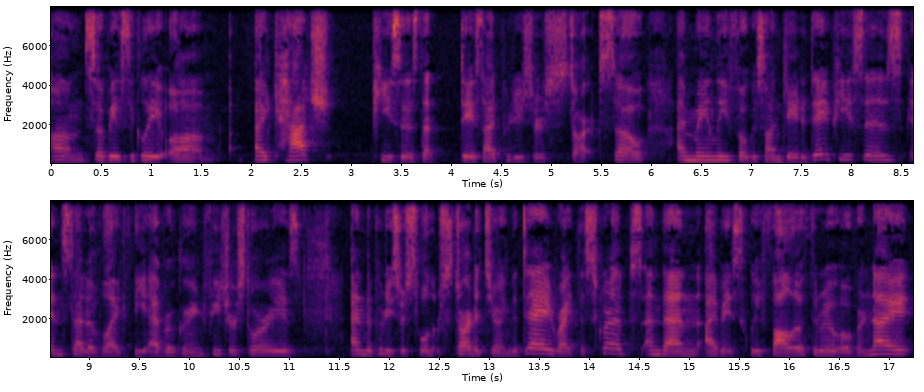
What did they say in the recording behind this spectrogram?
Um, so basically, um, I catch pieces that dayside producers start. So I mainly focus on day to day pieces instead of like the evergreen feature stories and the producers will start it during the day, write the scripts, and then I basically follow through overnight.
